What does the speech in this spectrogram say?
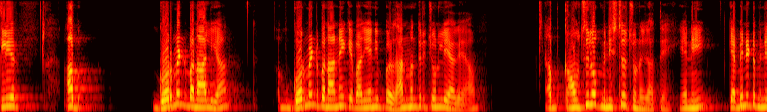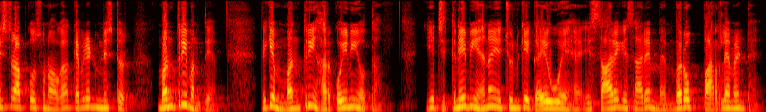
क्लियर अब गवर्नमेंट बना लिया। अब गवर्नमेंट बनाने के बाद, यानी प्रधानमंत्री चुन लिया गया। अब काउंसिल ऑफ़ मिनिस्टर चुने जाते हैं। यानी कैबिनेट मिनिस्टर आपको सुना होगा कैबिनेट मिनिस्टर मंत्री बनते हैं। देखिए, मंत्री हर कोई नहीं होता। ये जितने भी है ना, ये चुन के गए हुए हैं। ये सारे के सारे मेंबर ऑफ़ पार्लियामेंट हैं।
